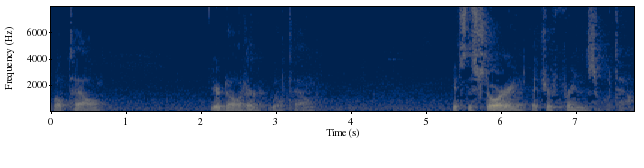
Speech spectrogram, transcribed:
will tell your daughter will tell. It's the story that your friends will tell.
